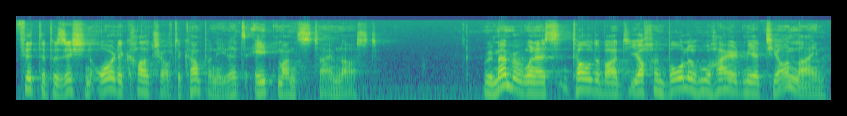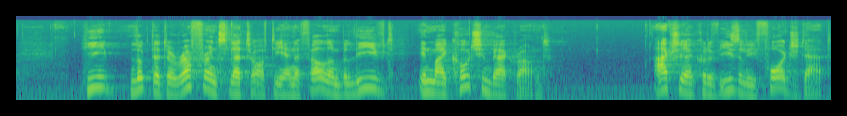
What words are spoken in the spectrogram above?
fit the position or the culture of the company, that's eight months time lost. Remember when I told about Jochen Bohle who hired me at T-Online, he looked at the reference letter of the NFL and believed in my coaching background. Actually, I could have easily forged that.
